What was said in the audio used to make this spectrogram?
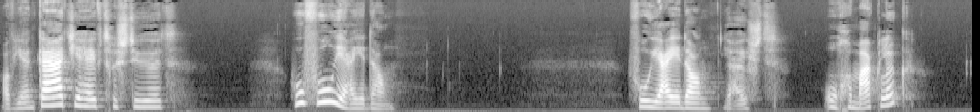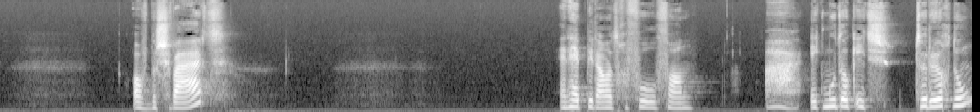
of je een kaartje heeft gestuurd, hoe voel jij je dan? Voel jij je dan juist ongemakkelijk of bezwaard? En heb je dan het gevoel van, ah, ik moet ook iets terug doen,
